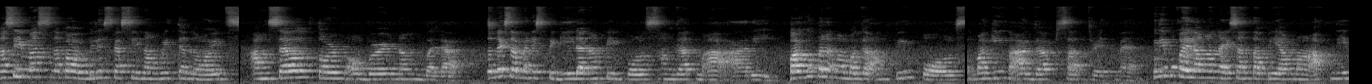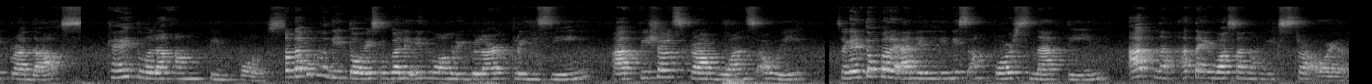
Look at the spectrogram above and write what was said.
Kasi mas napabilis kasi ng retinoids ang cell turnover ng balat. So next naman is pigilan ang pimples hanggat maaari. Bago pala mamaga ang pimples, maging maagap sa treatment. Hindi mo kailangan na isang tabi ang mga acne products kahit wala kang pimples. Ang dapat mo dito is ugaliin mo ang regular cleansing at facial scrub once a week. Sa ganitong paraan, nililinis ang pores natin at, na, at naiwasan ang extra oil.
